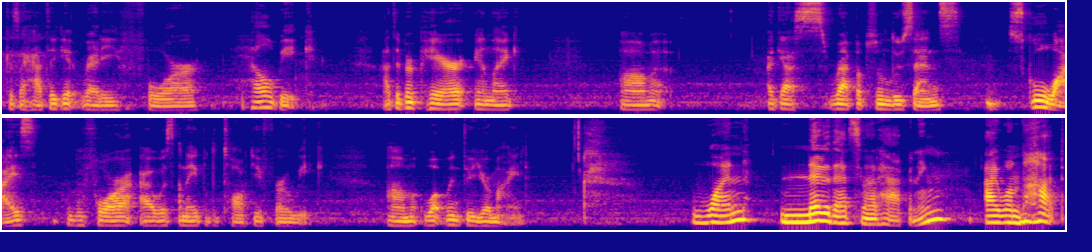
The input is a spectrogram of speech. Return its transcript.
because I had to get ready for Hell Week. I had to prepare and, like, um, I guess, wrap up some loose ends school wise before I was unable to talk to you for a week. Um, what went through your mind? One, no, that's not happening. I will not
